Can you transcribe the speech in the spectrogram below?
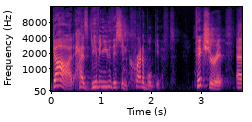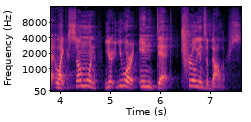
God has given you this incredible gift. Picture it uh, like someone, you're, you are in debt, trillions of dollars,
